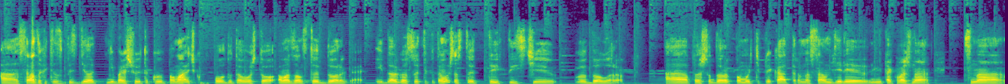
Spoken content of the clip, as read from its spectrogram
А сразу хотелось бы сделать небольшую такую помарочку по поводу того, что Amazon стоит дорого. И дорого стоит не потому, что стоит 3000 долларов, а потому что дорог по мультипликаторам. На самом деле не так важна цена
